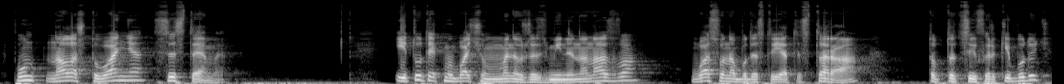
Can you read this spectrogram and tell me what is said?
в пункт налаштування системи. І тут, як ми бачимо, у мене вже змінена назва. У вас вона буде стояти стара, тобто циферки будуть.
